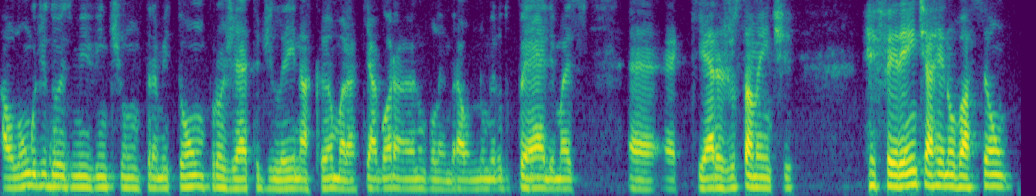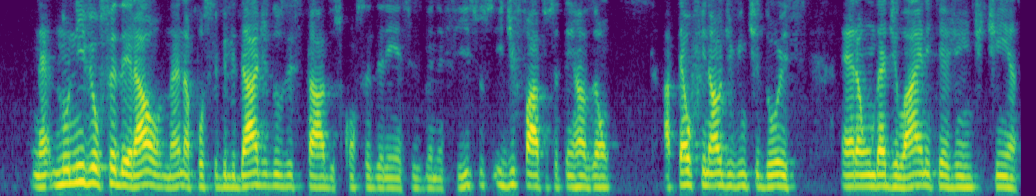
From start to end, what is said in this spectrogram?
ao longo de 2021, tramitou um projeto de lei na Câmara, que agora eu não vou lembrar o número do PL, mas é, é, que era justamente referente à renovação né, no nível federal, né, na possibilidade dos estados concederem esses benefícios, e de fato você tem razão, até o final de 22 era um deadline que a gente tinha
